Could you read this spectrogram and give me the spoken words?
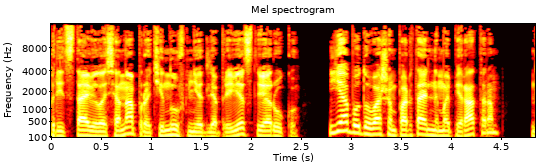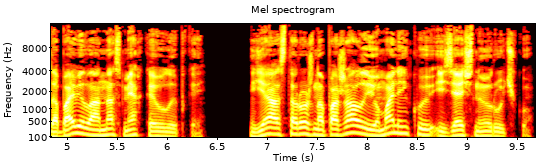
представилась она, протянув мне для приветствия руку. «Я буду вашим портальным оператором», добавила она с мягкой улыбкой. Я осторожно пожал ее маленькую изящную ручку.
